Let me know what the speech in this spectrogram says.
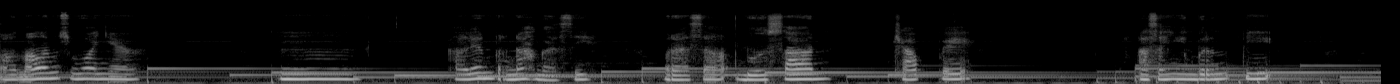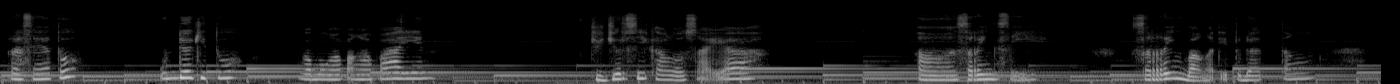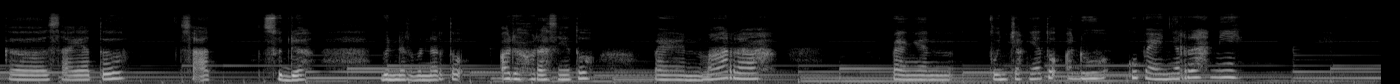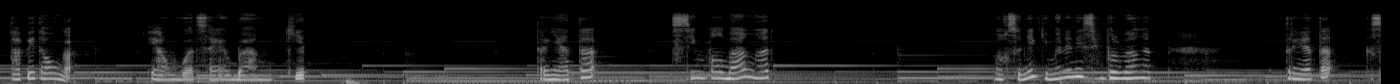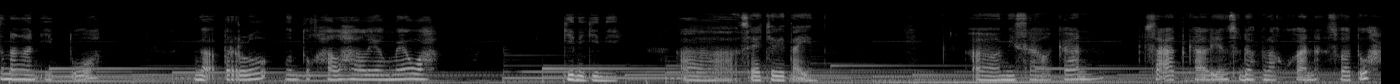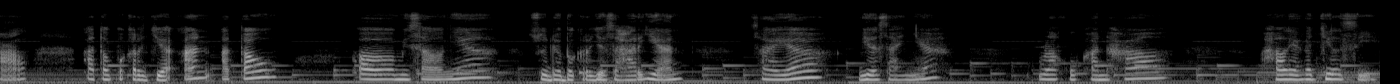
Selamat malam semuanya. Hmm, kalian pernah gak sih merasa bosan, capek, rasanya ingin berhenti, rasanya tuh udah gitu, gak mau ngapa-ngapain. Jujur sih kalau saya uh, sering sih, sering banget itu datang ke saya tuh saat sudah bener-bener tuh aduh rasanya tuh pengen marah pengen puncaknya tuh aduh gue pengen nyerah nih. Tapi tahu nggak yang buat saya bangkit ternyata simple banget. Maksudnya gimana nih simple banget? Ternyata kesenangan itu nggak perlu untuk hal-hal yang mewah gini-gini uh, saya ceritain. Uh, misalkan saat kalian sudah melakukan suatu hal atau pekerjaan atau uh, misalnya sudah bekerja seharian saya biasanya melakukan hal hal yang kecil sih.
